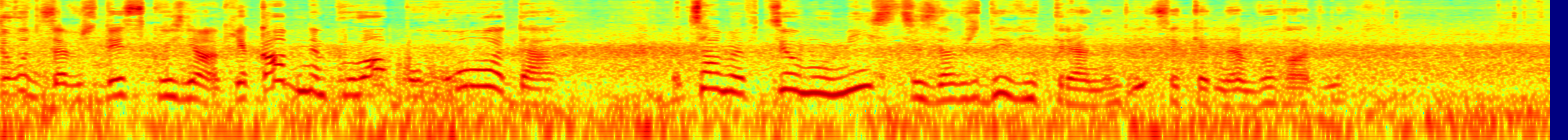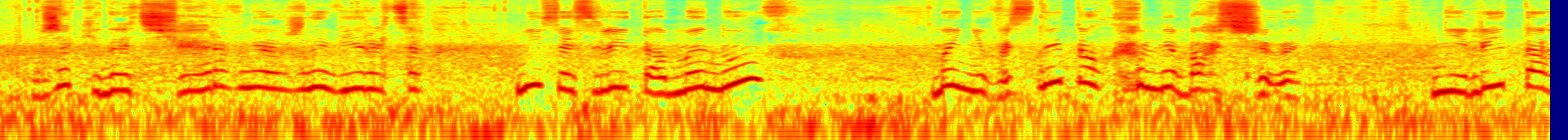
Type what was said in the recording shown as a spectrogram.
Тут завжди сквозняк. Яка б не була погода, от саме в цьому місці завжди вітряно. Дивіться, яке небо гарне. Вже кінець червня, аж не віриться. Місяць літа минув. Ми ні весни толком не бачили, ні літа.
